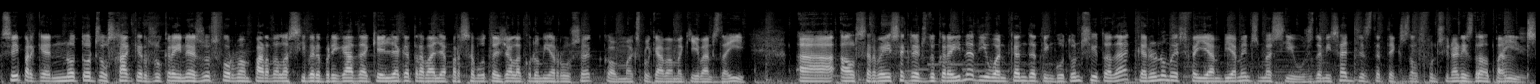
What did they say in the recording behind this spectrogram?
Sí, perquè no tots els hackers ucraïnesos formen part de la ciberbrigada aquella que treballa per sabotejar l'economia russa, com explicàvem aquí abans d'ahir. Uh, els serveis secrets d'Ucraïna diuen que han detingut un ciutadà que no només feia enviaments massius de missatges de text dels funcionaris del país,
